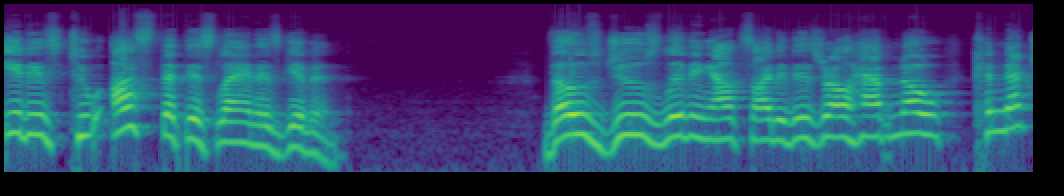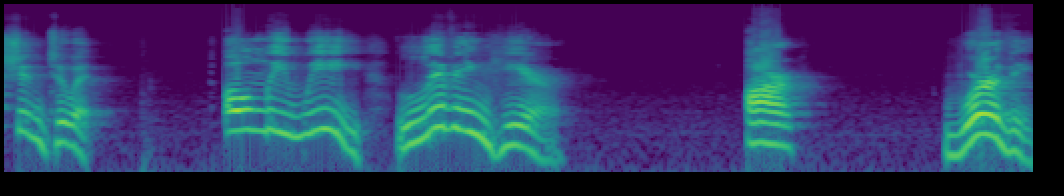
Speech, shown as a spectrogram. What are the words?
It is to us that this land is given. Those Jews living outside of Israel have no connection to it. Only we living here are worthy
